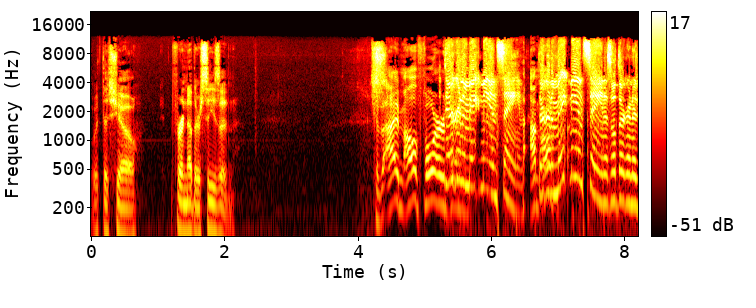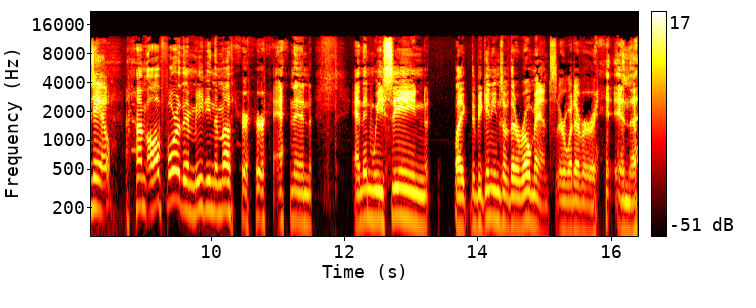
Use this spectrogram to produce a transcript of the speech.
with the show for another season because i'm all for They're going to make me insane. I'm they're going to make me insane is what they're going to do. i'm all for them meeting the mother and then and then we seen like the beginnings of their romance or whatever in the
